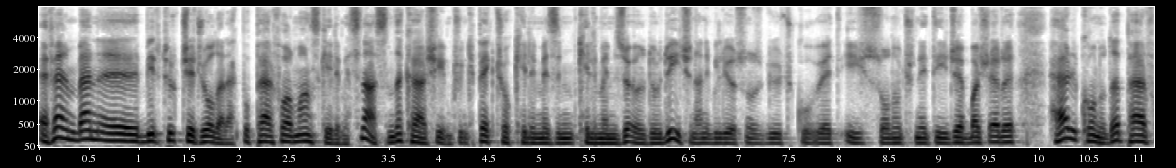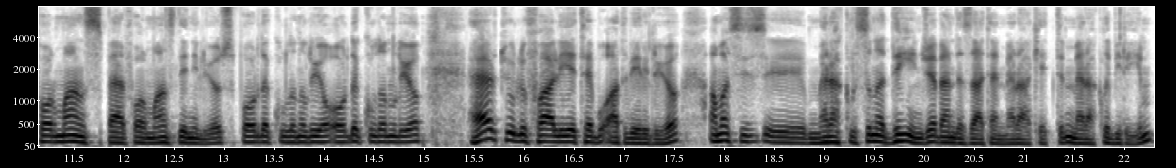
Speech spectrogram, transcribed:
Efendim ben e, bir Türkçeci olarak bu performans kelimesine aslında karşıyım. Çünkü pek çok kelimemizin, kelimemizi öldürdüğü için hani biliyorsunuz güç, kuvvet, iş, sonuç, netice, başarı her konuda performans, performans deniliyor. Sporda kullanılıyor, orada kullanılıyor. Her türlü faaliyete bu ad veriliyor. Ama siz e, meraklısına deyince ben de zaten merak ettim. Meraklı biriyim.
